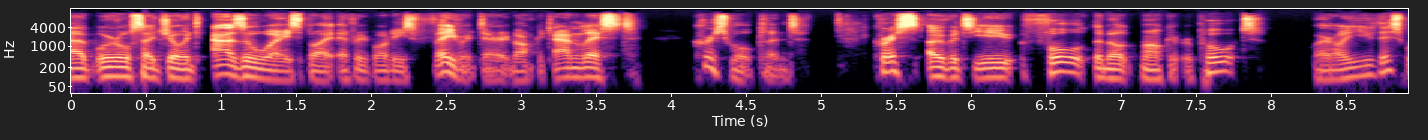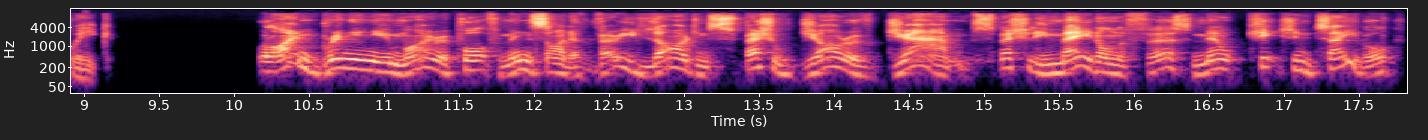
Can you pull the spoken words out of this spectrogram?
Uh, we're also joined, as always, by everybody's favourite dairy market analyst, Chris Walkland. Chris, over to you for the Milk Market Report. Where are you this week? Well, I'm bringing you my report from inside a very large and special jar of jam, specially made on the First Milk kitchen table,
